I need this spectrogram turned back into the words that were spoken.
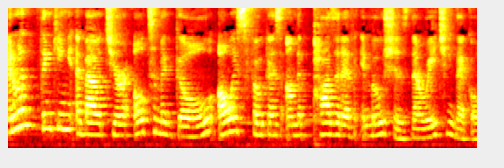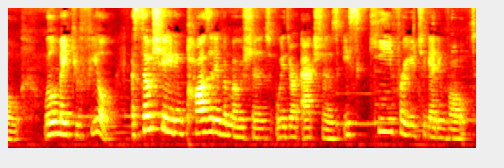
And when thinking about your ultimate goal, always focus on the positive emotions that reaching that goal will make you feel. Associating positive emotions with your actions is key for you to get involved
